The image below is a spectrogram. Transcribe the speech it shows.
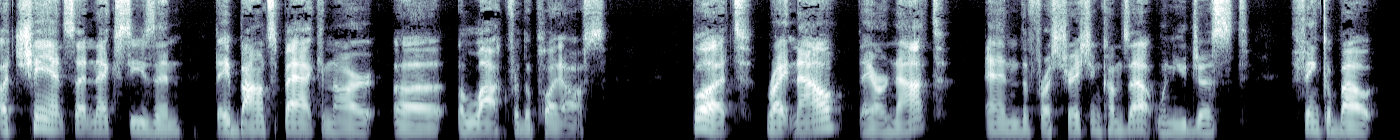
a chance that next season they bounce back and are uh, a lock for the playoffs. But right now they are not, and the frustration comes out when you just think about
